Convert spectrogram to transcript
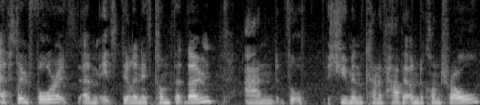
episode four. It's um, it's still in his comfort zone, and sort of humans kind of have it under control.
